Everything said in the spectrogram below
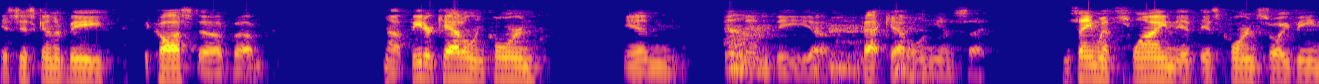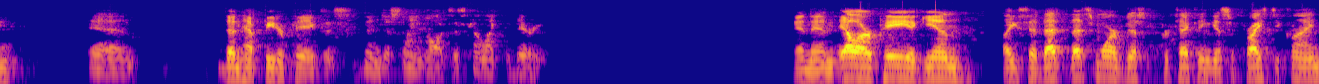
it's just gonna be the cost of, um, uh, feeder cattle and corn, and, and then the, uh, fat cattle on the other side. The same with swine, it, it's corn, soybean, and doesn't have feeder pigs, it's then just lean hogs, it's kinda like the dairy. And then LRP, again, like I said, that, that's more of just protecting against a price decline.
